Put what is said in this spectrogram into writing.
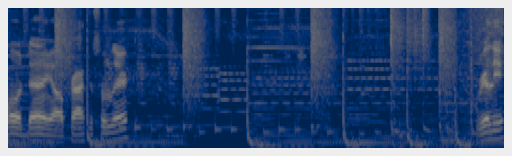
Oh dang, y'all practice from there? Really?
